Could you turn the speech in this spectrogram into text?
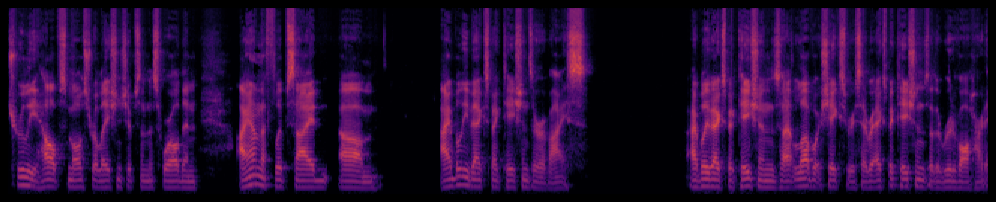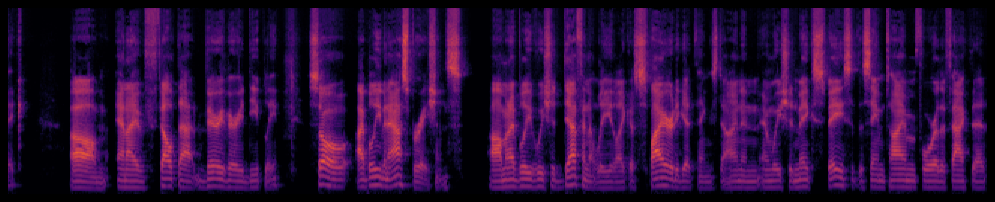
truly helps most relationships in this world. And I, on the flip side, um, I believe expectations are a vice. I believe expectations. I love what Shakespeare said. Expectations are the root of all heartache, um, and I've felt that very, very deeply. So I believe in aspirations. Um, and I believe we should definitely like aspire to get things done and, and we should make space at the same time for the fact that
